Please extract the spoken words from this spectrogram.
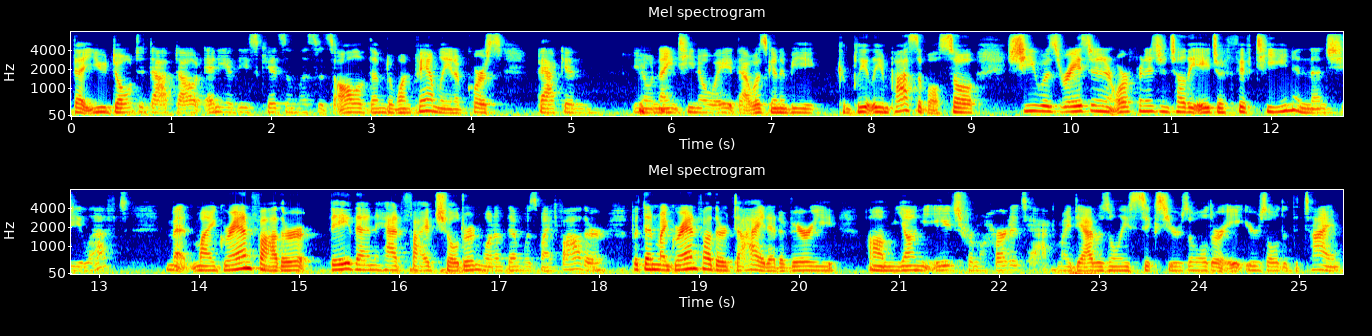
that you don't adopt out any of these kids unless it's all of them to one family. And of course, back in you know 1908 that was going to be completely impossible. So she was raised in an orphanage until the age of 15 and then she left met my grandfather. They then had five children. One of them was my father. But then my grandfather died at a very um, young age from a heart attack. My dad was only six years old or eight years old at the time.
